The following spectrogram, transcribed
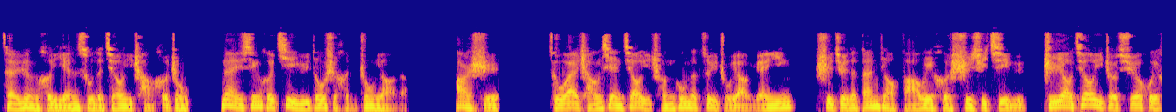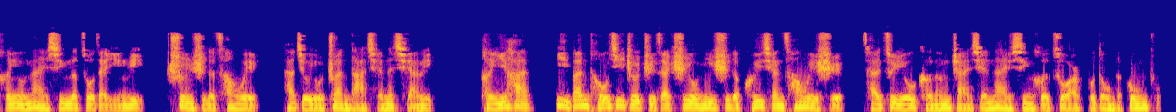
在任何严肃的交易场合中，耐心和纪律都是很重要的。二十，阻碍长线交易成功的最主要原因是觉得单调乏味和失去纪律。只要交易者学会很有耐心的坐在盈利顺势的仓位，他就有赚大钱的潜力。很遗憾。一般投机者只在持有逆势的亏钱仓位时，才最有可能展现耐心和坐而不动的功夫。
